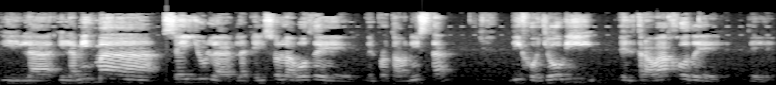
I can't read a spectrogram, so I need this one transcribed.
y la, y la misma Seiyu, la, la que hizo la voz de- del protagonista, dijo, yo vi el trabajo de, de,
